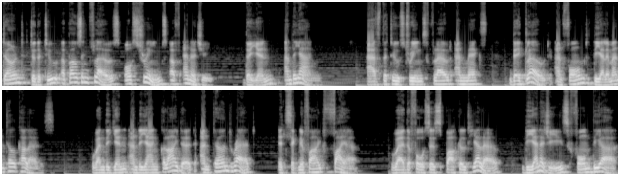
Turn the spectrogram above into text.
turned to the two opposing flows or streams of energy, the yin and the yang. As the two streams flowed and mixed, they glowed and formed the elemental colors. When the yin and the yang collided and turned red, it signified fire. Where the forces sparkled yellow, the energies formed the earth.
